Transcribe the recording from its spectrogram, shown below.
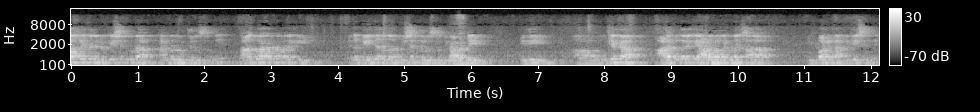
ఆఫ్ అయిందనే లొకేషన్ కూడా కంట్రోల్ రూమ్ తెలుస్తుంది. దాని ద్వారా కూడా మనకి ఏదో డేంజర్ ఉన్న విషయం తెలుస్తుంది కాబట్టి ఇది ముఖ్యంగా ఆడపిల్లలకి ఆడవాళ్ళకి కూడా చాలా ఇంపార్టెంట్ అప్లికేషన్ ఇది.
